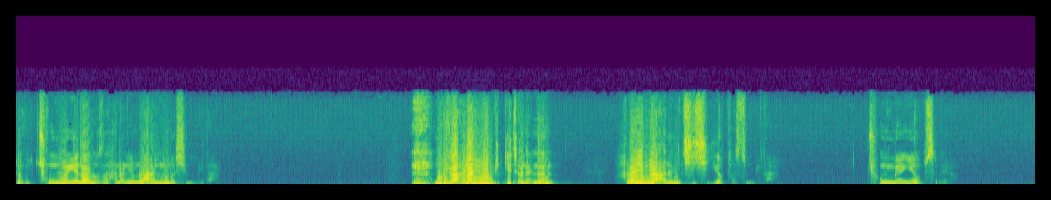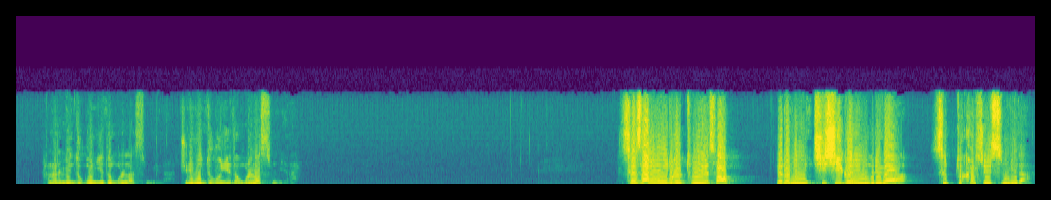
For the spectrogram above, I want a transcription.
여러분 총명이라는 것은 하나님을 아는 것입니다. 우리가 하나님을 믿기 전에는 하나님을 아는 지식이 없었습니다. 총명이 없어요. 하나님이 누군지도 몰랐습니다. 주님이 누군지도 몰랐습니다. 세상 공부를 통해서 여러분 지식은 우리가 습득할 수 있습니다.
